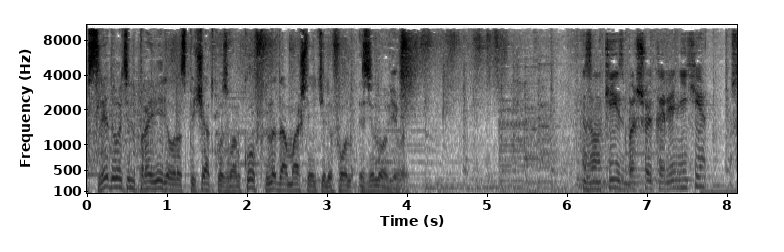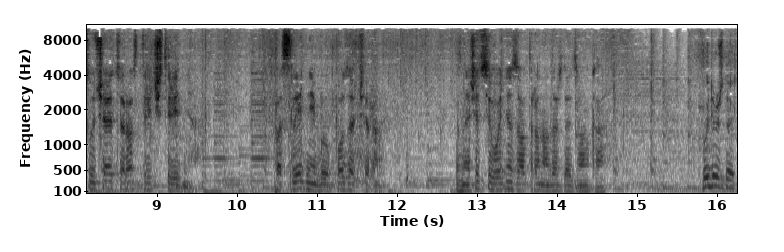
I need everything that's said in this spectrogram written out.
Следователь проверил распечатку звонков на домашний телефон Зиновьевой. Звонки из Большой Коренихи случаются раз в 3-4 дня. Последний был позавчера. Значит, сегодня-завтра надо ждать звонка. Будем ждать.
